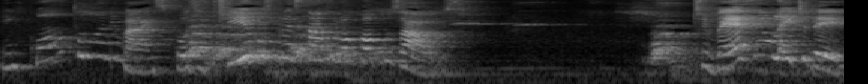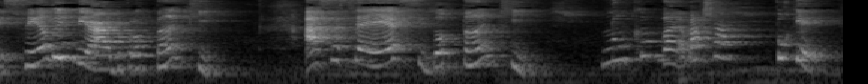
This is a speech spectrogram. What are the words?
enquanto os animais positivos para Staphylococcus aureus tivessem o leite deles sendo enviado para o tanque, a CCS do tanque nunca vai abaixar. Por quê?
